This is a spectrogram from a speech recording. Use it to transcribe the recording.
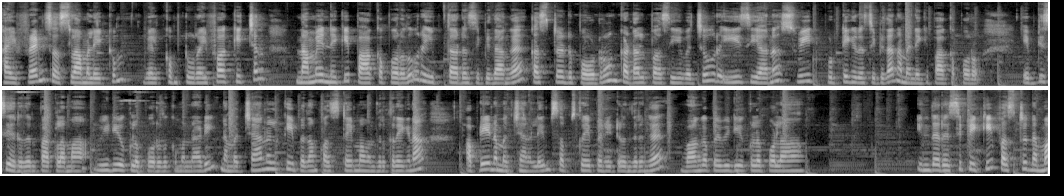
ஹாய் ஃப்ரெண்ட்ஸ் அஸ்லாம் வலைக்கும் வெல்கம் டு ரைஃபா கிச்சன் நம்ம இன்றைக்கி பார்க்க போகிறது ஒரு இப்தார் ரெசிபி தாங்க. கஸ்டர்டு பவுடரும் கடல் பாசியை வச்சு ஒரு ஈஸியான ஸ்வீட் புட்டிங் ரெசிபி தான் நம்ம இன்றைக்கி பார்க்க போகிறோம் எப்படி செய்கிறதுன்னு பார்க்கலாமா? வீடியோக்குள்ளே போகிறதுக்கு முன்னாடி நம்ம சேனலுக்கு இப்போ தான் ஃபஸ்ட் டைமாக வந்திருக்கிறீங்கன்னா அப்படியே நம்ம சேனலையும் சப்ஸ்கிரைப் பண்ணிட்டு வந்துடுங்க வாங்க இப்போ வீடியோக்குள்ளே போகலாம் இந்த ரெசிபிக்கு ஃபஸ்ட்டு நம்ம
